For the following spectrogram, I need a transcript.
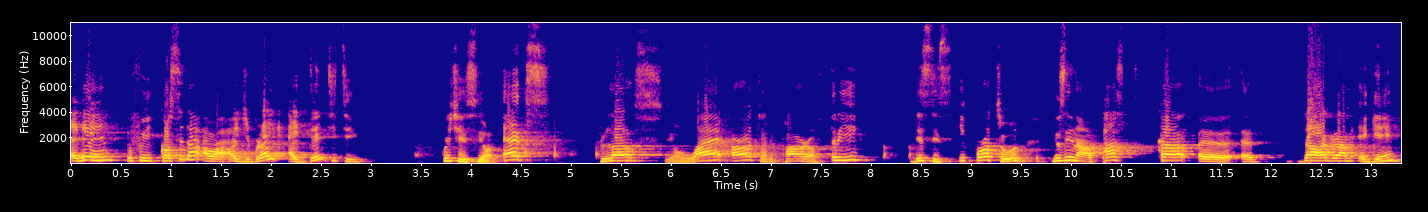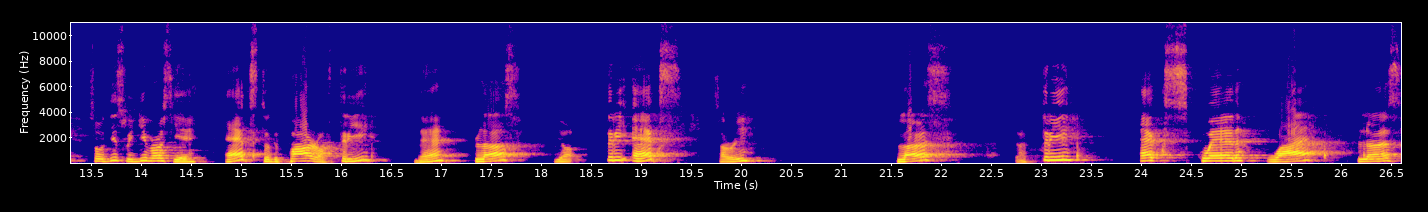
again, if we consider our algebraic identity, which is your x plus your y r to the power of 3, this is equal to, using our Pascal uh, uh, diagram again, so this will give us here x to the power of 3, then plus your 3x, sorry, plus the 3x squared y plus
